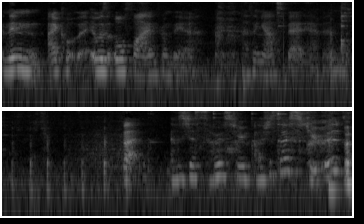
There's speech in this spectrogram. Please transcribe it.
And then I called it. It was all fine from there. Nothing else bad happened. But it was just so stupid. I was just so stupid.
